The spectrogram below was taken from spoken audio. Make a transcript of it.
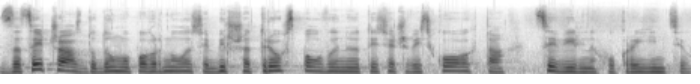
За цей час додому повернулося більше трьох з половиною тисяч військових та цивільних українців.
